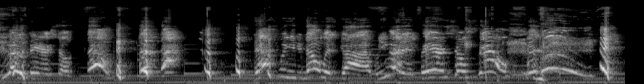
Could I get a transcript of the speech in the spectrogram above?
You gotta embarrass yourself. that's when you know it's God. When you gotta embarrass yourself.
